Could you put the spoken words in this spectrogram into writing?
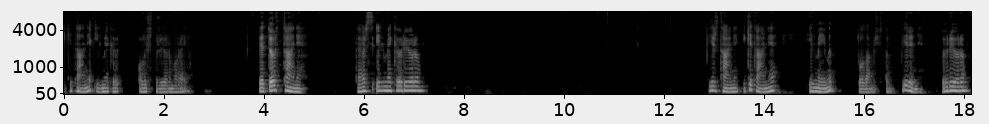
iki tane ilmek oluşturuyorum oraya. Ve dört tane ters ilmek örüyorum. Bir tane, iki tane ilmeğimi dolamıştım. Birini örüyorum.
